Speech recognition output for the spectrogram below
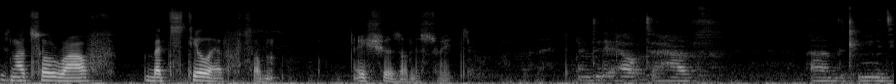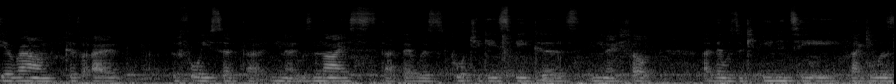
it's not so rough but still have some issues on the street. And did it help to have um, the community around? Because I, before you said that, you know, it was nice that there was Portuguese speakers. You know, felt like there was a community, like it was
